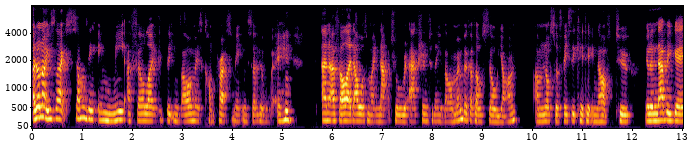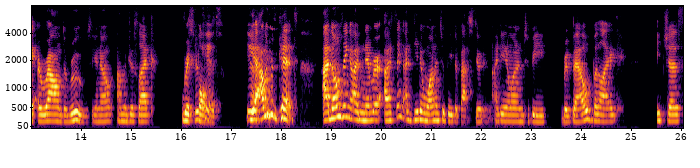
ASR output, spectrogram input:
I don't know, it's like something in me. I felt like the environment compressed me in certain way. And I felt like that was my natural reaction to the environment because I was so young. I'm not sophisticated enough to, you know, navigate around the rules, you know. I'm just like respond. kid. Yeah. I'm just kid. I don't think I never I think I didn't want it to be the best student. I didn't want it to be rebel, but like it just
